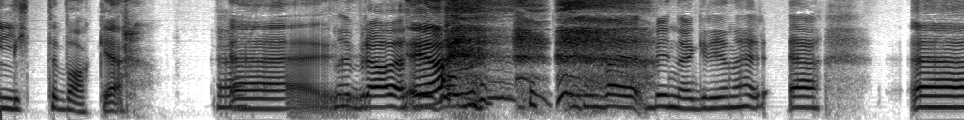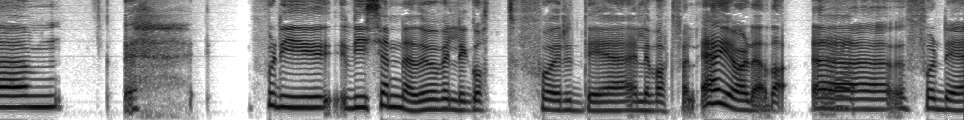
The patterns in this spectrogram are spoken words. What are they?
litt tilbake. Ja. Eh, Det er bra, det. Så Ja. jeg begynner å grine her. Ja. Ehm, fordi vi kjenner det jo veldig godt for det, eller i hvert fall jeg gjør det, da. Ja. For det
